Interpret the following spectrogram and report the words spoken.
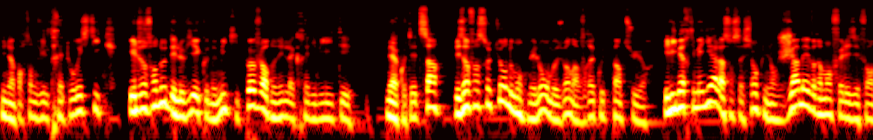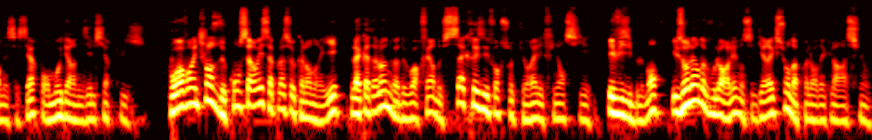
d'une importante ville très touristique, et ils ont sans doute des leviers économiques qui peuvent leur donner de la crédibilité. Mais à côté de ça, les infrastructures de Montmelo ont besoin d'un vrai coup de peinture, et Liberty Media a la sensation qu'ils n'ont jamais vraiment fait les efforts nécessaires pour moderniser le circuit. Pour avoir une chance de conserver sa place au calendrier, la Catalogne va devoir faire de sacrés efforts structurels et financiers. Et visiblement, ils ont l'air de vouloir aller dans cette direction d'après leur déclaration.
